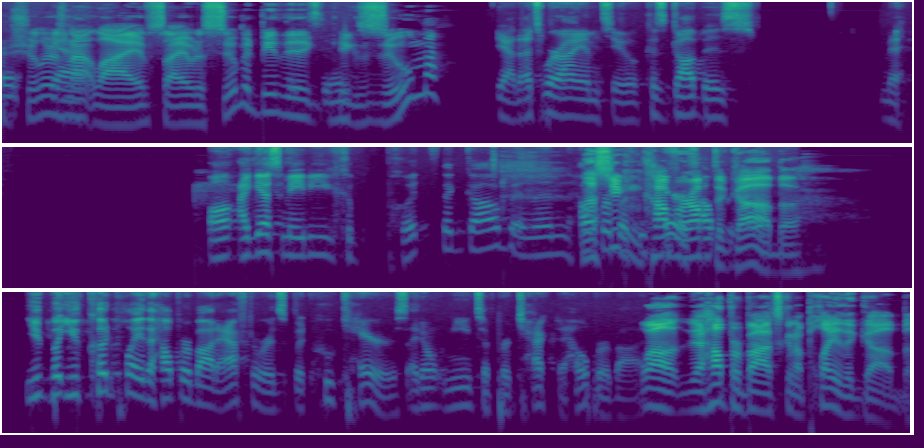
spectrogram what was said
live. Shooler's Yeah. not live, so I would assume it'd be the. Exhume. yeah, that's where I am too. Because Gub is meh. Well, I guess maybe you could put the Gub and then Unless you can cover cares? up the Gub. You, but you could play the helper bot afterwards. But who cares? I don't need to protect a helper bot. Well, the helper bot's gonna play the Gub,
